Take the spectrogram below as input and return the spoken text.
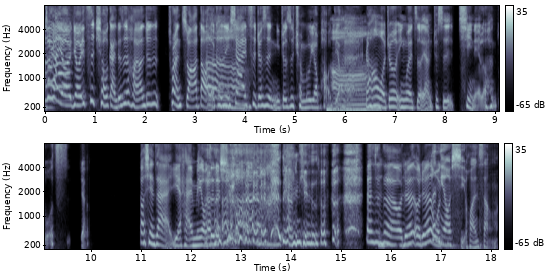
突然有 有一次球感，就是好像就是突然抓到了，嗯。可是你下一次就是你就是全部又跑掉，哦。然后我就因为这样就是气馁了很多次，到现在也还没有真的学会 两年了。但是对啊，我觉得我觉得我那你有喜欢上吗？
